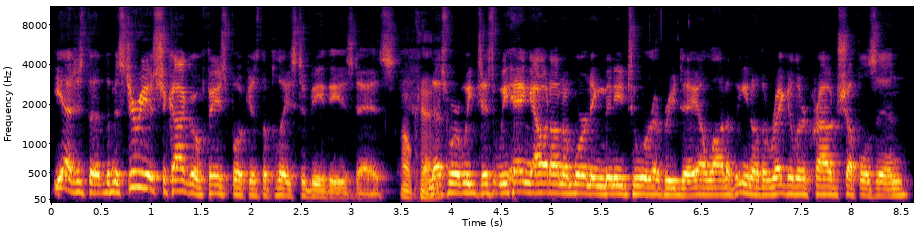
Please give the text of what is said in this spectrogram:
Yeah, just the, the mysterious Chicago Facebook is the place to be these days. Okay. And that's where we just we hang out on a morning mini tour every day. A lot of you know the regular crowd shuffles in.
